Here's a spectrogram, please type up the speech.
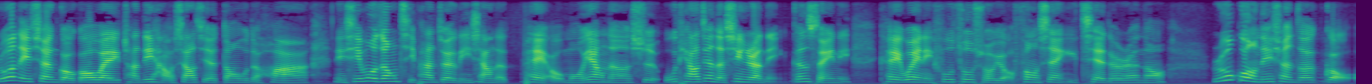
如果你选狗狗为传递好消息的动物的话，你心目中期盼最理想的配偶模样呢，是无条件的信任你、跟随你、可以为你付出所有、奉献一切的人哦。如果你选择狗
